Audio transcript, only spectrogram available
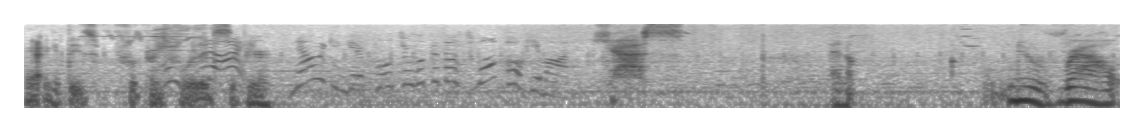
I gotta get these footprints before they disappear. now we can get a closer look at those swamp Pokemon. Yes! And a new route.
